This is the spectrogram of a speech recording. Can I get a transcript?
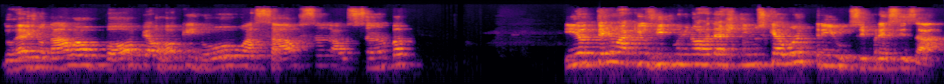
do regional ao pop, ao rock and roll, à salsa, ao samba. E eu tenho aqui os ritmos nordestinos que é o trio, se precisar.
